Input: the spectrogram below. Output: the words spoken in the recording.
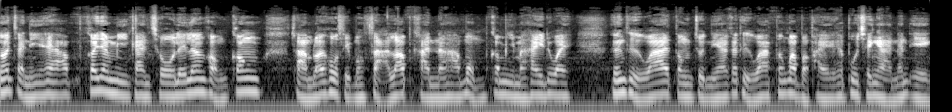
นอกจากนี้นะครับ ก็ยังมีการโชว์ในเรื่องของกล้อง 360 องศารอบคันนะครับผม ก็มีมาให้ด้วย ซึ่งถือว่าตรงจุดนี้ก็ถือว่าเพิ่มความปลอดภัยให้ผู้ใช้งานนั่นเอง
